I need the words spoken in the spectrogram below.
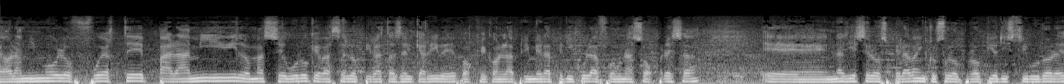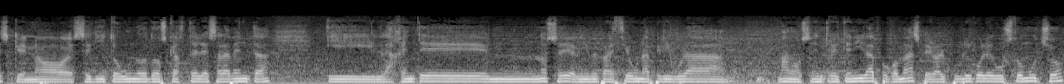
ahora mismo lo fuerte para mí, lo más seguro que va a ser Los Piratas del Caribe, porque con la primera película fue una sorpresa. Eh, nadie se lo esperaba, incluso los propios distribuidores, que no se editó uno o dos carteles a la venta. Y la gente, mm, no sé, a mí me pareció una película, vamos, entretenida, poco más, pero al público le gustó mucho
